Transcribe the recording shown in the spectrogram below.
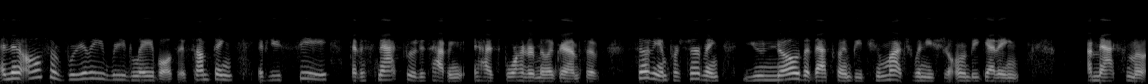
And then also really read labels. If something, if you see that a snack food is having has 400 milligrams of sodium per serving, you know that that's going to be too much when you should only be getting a maximum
